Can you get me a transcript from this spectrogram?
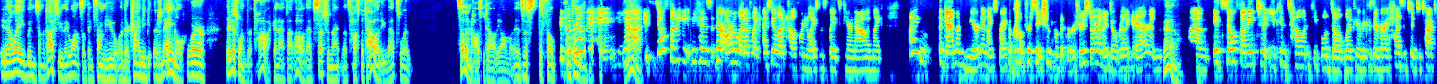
in LA when someone talks to you, they want something from you, or they're trying to get. There's an angle where they just wanted to talk, and I thought, oh, that's such a nice. That's hospitality. That's what Southern hospitality almost. It just felt. It's a real thing. Yeah. yeah, it's so funny because there are a lot of like I see a lot of California license plates here now, and like I'm again I'm weird and I strike up conversation from the grocery store and I don't really care. And yeah. um, it's so funny to you can tell when people don't live here because they're very hesitant to talk to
